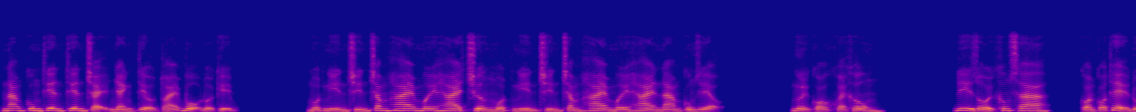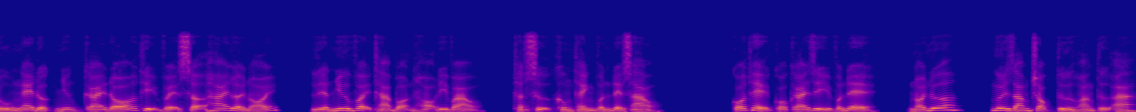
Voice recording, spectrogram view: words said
Nam Cung Thiên Thiên chạy nhanh tiểu toái bộ đuổi kịp. 1922 chương 1922 Nam Cung Diệu. Ngươi có khỏe không? Đi rồi không xa, còn có thể đủ nghe được những cái đó thị vệ sợ hãi lời nói, liền như vậy thả bọn họ đi vào, thật sự không thành vấn đề sao. Có thể có cái gì vấn đề, nói nữa, ngươi dám chọc tứ hoàng tử A.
